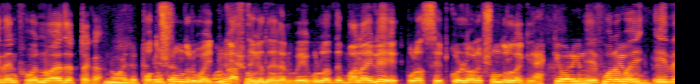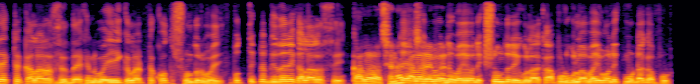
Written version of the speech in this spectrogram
ডিজাইন ফর্মে নয় হাজার টাকা। 9,000 টাকা। কত সুন্দর ভাই একটু কাছ থেকে দেখেন ভাই এগুলোতে বানাইলে পুরো সেট করলে অনেক সুন্দর লাগে। একেবারে কিন্তু এরপরে ভাই এই যে একটা কালার আছে দেখেন ভাই এই কালারটা কত সুন্দর ভাই। প্রত্যেকটা ডিজাইনে কালার আছে। কালার আছে না? কালার ভাই অনেক সুন্দর এগুলো আর কাপড়গুলা ভাই অনেক মোটা কাপড়।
